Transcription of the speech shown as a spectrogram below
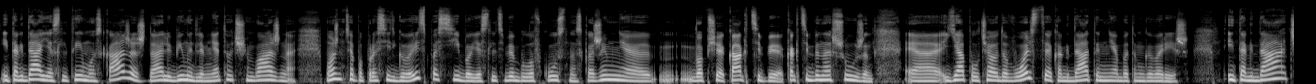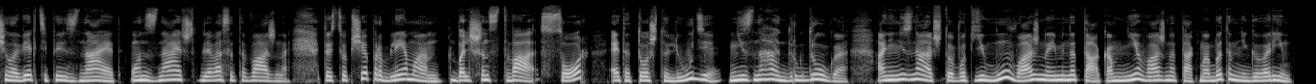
И тогда, если ты ему скажешь, да, любимый, для меня это очень важно, можно тебя попросить говорить спасибо, если тебе было вкусно, скажи мне вообще, как тебе, как тебе наш ужин. Э, я получаю удовольствие, когда ты мне об этом говоришь. И тогда человек теперь знает, он знает, что для вас это важно. То есть вообще проблема большинства ссор — это то, что люди не знают друг друга. Они не знают, что вот ему важно важно именно так, а мне важно так. Мы об этом не говорим.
